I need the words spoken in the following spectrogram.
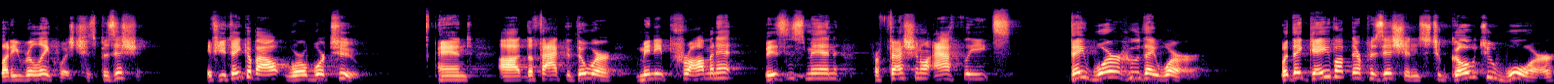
but he relinquished his position. If you think about World War II and uh, the fact that there were many prominent businessmen, professional athletes, they were who they were, but they gave up their positions to go to war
